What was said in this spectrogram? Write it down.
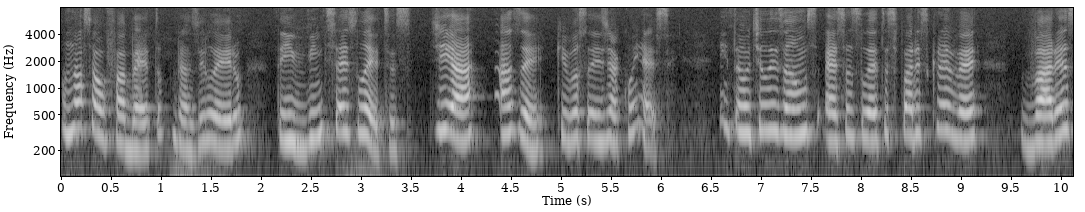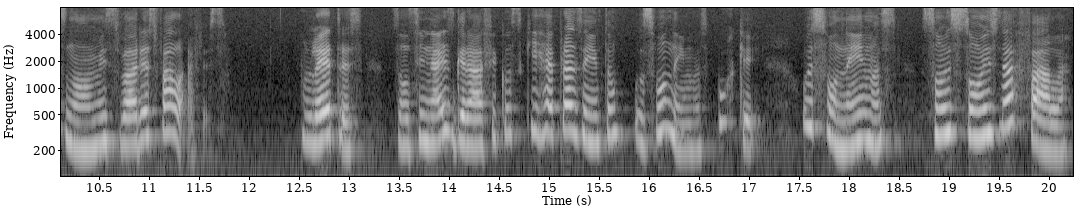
O nosso alfabeto brasileiro tem 26 letras, de A a Z, que vocês já conhecem. Então, utilizamos essas letras para escrever vários nomes, várias palavras. Letras são sinais gráficos que representam os fonemas. Por quê? Os fonemas são os sons da fala.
